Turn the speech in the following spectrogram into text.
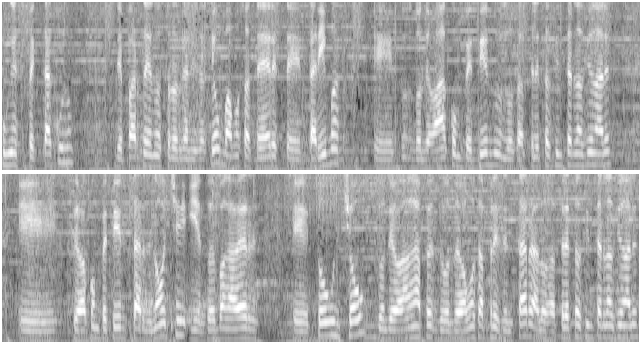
un espectáculo de parte de nuestra organización vamos a tener este, tarimas eh, donde van a competir los atletas internacionales. Eh, se va a competir tarde-noche y entonces van a ver eh, todo un show donde, van donde vamos a presentar a los atletas internacionales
